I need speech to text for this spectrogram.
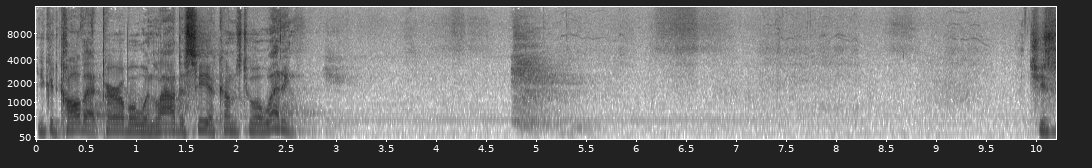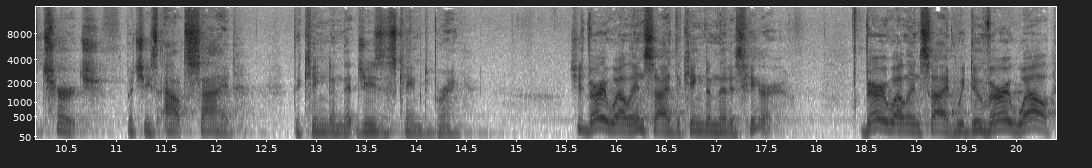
You could call that parable when Laodicea comes to a wedding. She's a church, but she's outside the kingdom that Jesus came to bring. She's very well inside the kingdom that is here. Very well inside. We do very well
